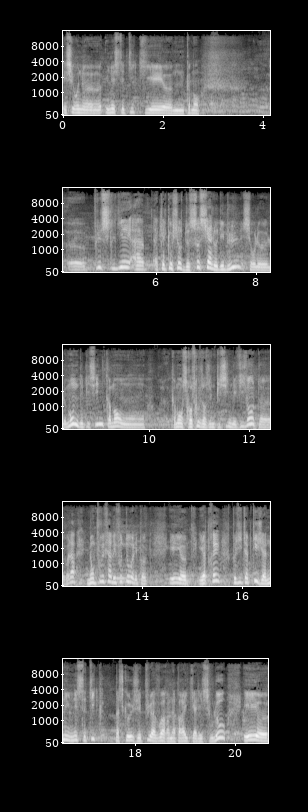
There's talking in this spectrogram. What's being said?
et sur une, une esthétique qui est comment plus liée à, quelque chose de social au début sur le, monde des piscines, comment on, comment on se retrouve dans une piscine mais vivante, euh, voilà. Mais on pouvait faire des photos à l'époque. Et, euh, et, après, petit à petit, j'ai amené une esthétique parce que j'ai pu avoir un appareil qui allait sous l'eau et, euh,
